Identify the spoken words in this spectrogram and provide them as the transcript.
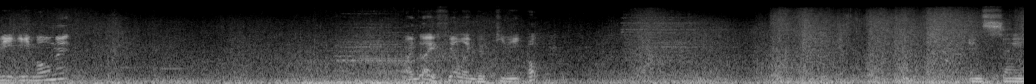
PvE moment? Why do I feel like the PvE... Oh. Insane.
